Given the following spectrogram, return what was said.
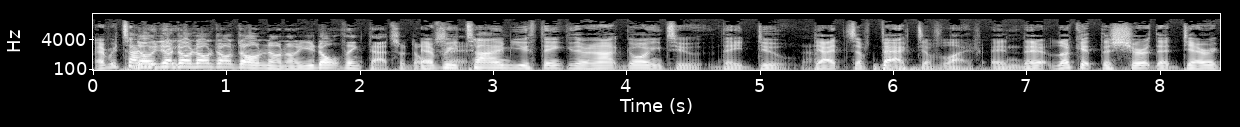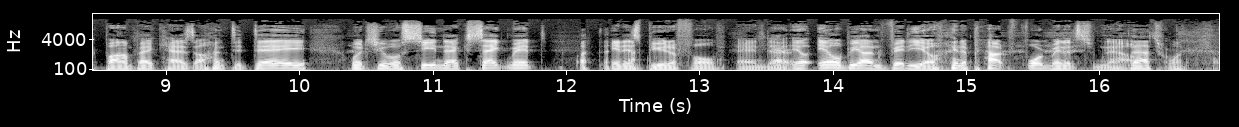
every time No, you no, think- no, no, don't, don't, no, no. You don't think that, so don't. Every say it. time you think they're not going to, they do. That's a fact of life. And look at the shirt that Derek Bombeck has on today, which you will see next segment. It is beautiful, and uh, it'll, it'll be on video in about four minutes from now. That's wonderful.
